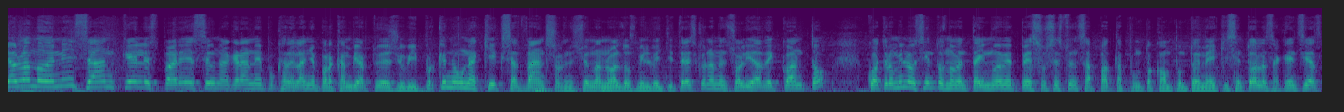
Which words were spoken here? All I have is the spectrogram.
Y hablando de Nissan, ¿qué les parece una gran época del año para cambiar tu SUV? ¿Por qué no una Kicks Advance transmisión manual 2023 con una mensualidad de cuánto? 4.999 pesos. Esto en zapata.com.mx, en todas las agencias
